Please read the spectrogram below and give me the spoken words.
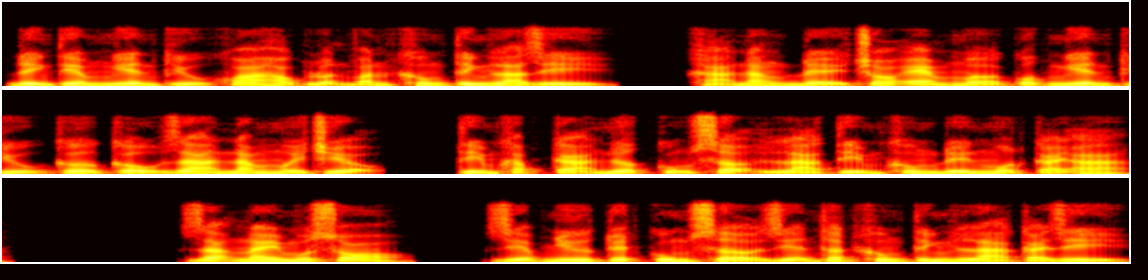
Đỉnh tiêm nghiên cứu khoa học luận văn không tính là gì, khả năng để cho em mở quốc nghiên cứu cơ cấu ra 50 triệu, tìm khắp cả nước cũng sợ là tìm không đến một cái A. Dạng này một so, Diệp Như Tuyết cùng sở diễn thật không tính là cái gì.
